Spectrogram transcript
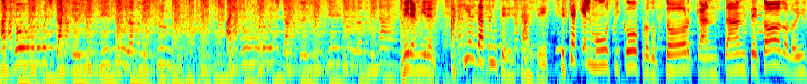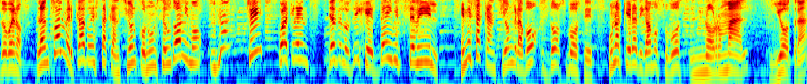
I told the witch doctor you didn't love me true. Miren, miren, aquí el dato interesante es que aquel músico, productor, cantante, todo lo hizo. Bueno, lanzó al mercado esta canción con un seudónimo. ¿Sí? ¿Cuál creen? Ya se los dije, David Seville. En esa canción grabó dos voces, una que era, digamos, su voz normal y otra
